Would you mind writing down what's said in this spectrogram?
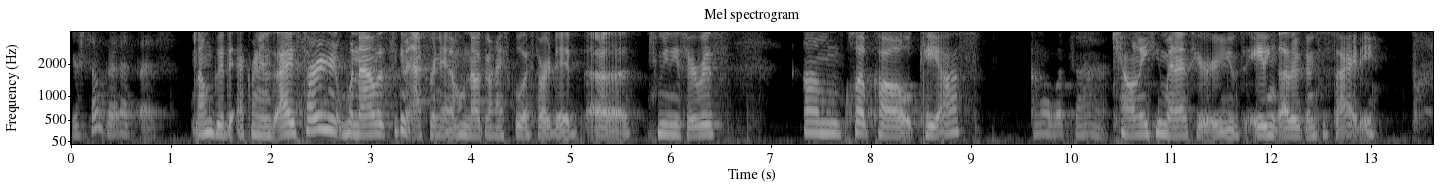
You're so good at this. I'm good at acronyms. I started when I was speaking of acronym when I was in high school. I started a community service um, club called Chaos Oh, what's that? County Humanitarians Aiding Others in Society.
